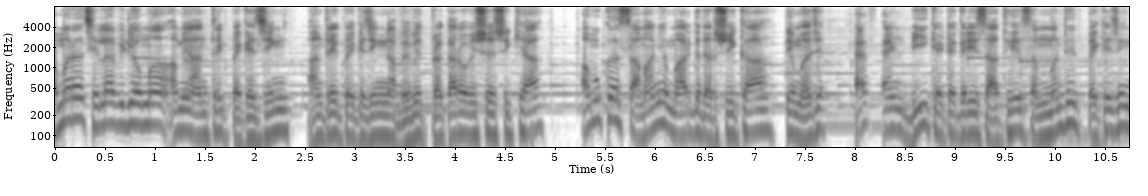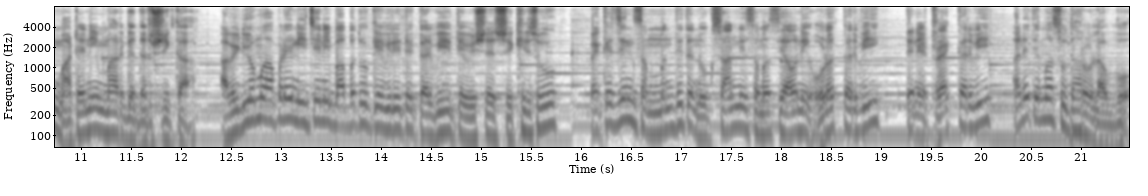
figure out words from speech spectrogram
અમારા છેલ્લા વિડીયોમાં અમે આંતરિક પેકેજિંગ, આંતરિક પેકેજિંગના વિવિધ પ્રકારો વિશે શીખ્યા, અમુક સામાન્ય માર્ગદર્શિકા તેમજ એફ એન્ડ બી કેટેગરી સાથે સંબંધિત પેકેજિંગ માટેની માર્ગદર્શિકા. આ વિડીયોમાં આપણે નીચેની બાબતો કેવી રીતે કરવી તે વિશે શીખીશું, પેકેજિંગ સંબંધિત નુકસાનની સમસ્યાઓની ઓળખ કરવી, તેને ટ્રેક કરવી અને તેમાં સુધારો લાવવો.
